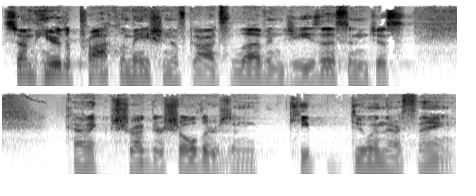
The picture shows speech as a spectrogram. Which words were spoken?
Some hear the proclamation of God's love in Jesus and just kind of shrug their shoulders and keep doing their thing.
